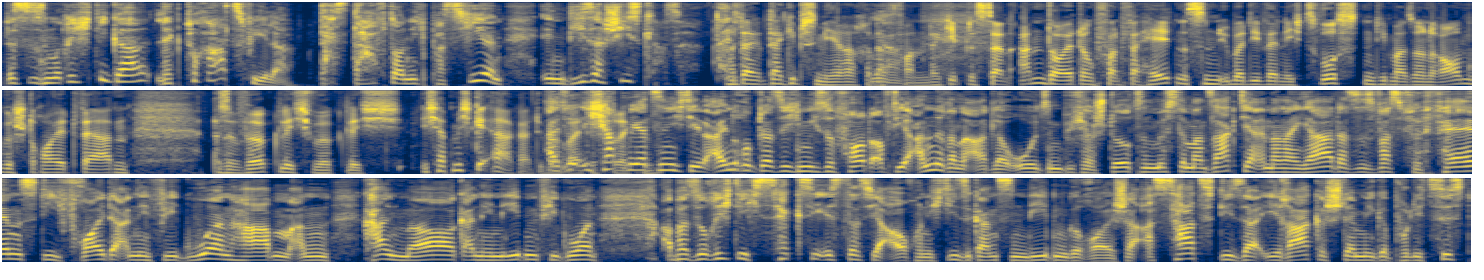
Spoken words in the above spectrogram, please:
Das ist ein richtiger Lektoratsfehler. Das darf doch nicht passieren in dieser Schießklasse. Also, und da, da gibt es mehrere Ja. davon. Da gibt es dann Andeutungen von Verhältnissen, über die wir nichts wussten, die mal so in den Raum gestreut werden. Also wirklich, wirklich, ich habe mich geärgert über also ich habe Strecken. jetzt nicht den Eindruck, dass ich mich sofort auf die anderen Adler-Olsen-Bücher stürzen müsste. Man sagt ja immer, na ja, das ist was für Fans, die Freude an den Figuren haben, an Karl Mörk, an den Nebenfiguren. Aber so richtig sexy ist das ja auch nicht, diese ganzen Nebengeräusche. Assad, dieser irakischstämmige Polizist,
